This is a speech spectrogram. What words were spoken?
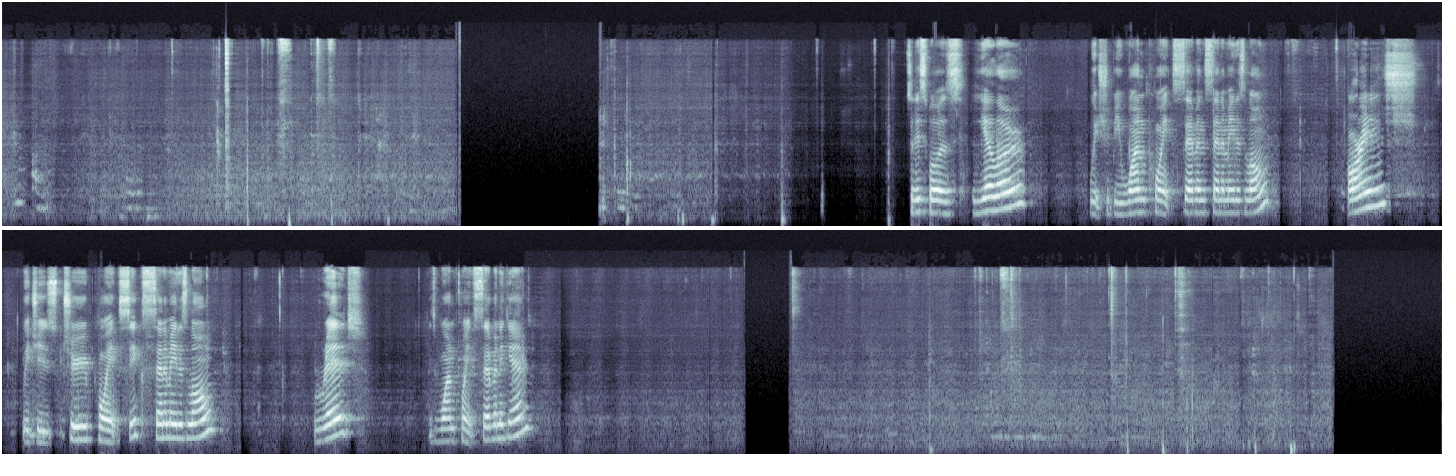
So this was yellow, which should be 1.7 centimeters long. Orange, which is 2.6 centimeters long. Red, is 1.7 again.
